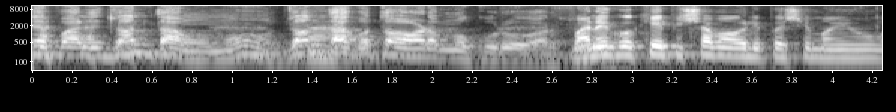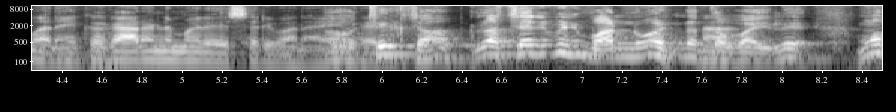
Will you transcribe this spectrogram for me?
नेपाली जनता हुँ म। जनताको तहबाट म कुरो गर्छु। भनेको केपी शर्मा ओली पछि मै हुँ भनेको कारणले मैले यसरी भने ठिक छ। जसरी पनि भन्नुहोस् न तपाईँले। म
